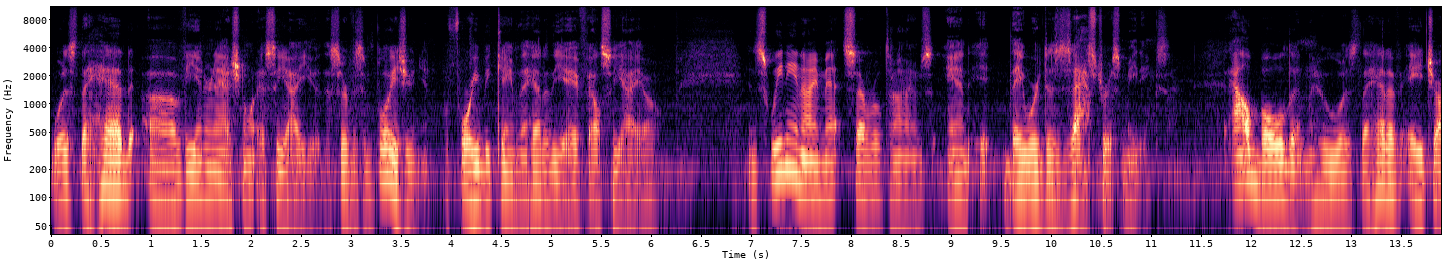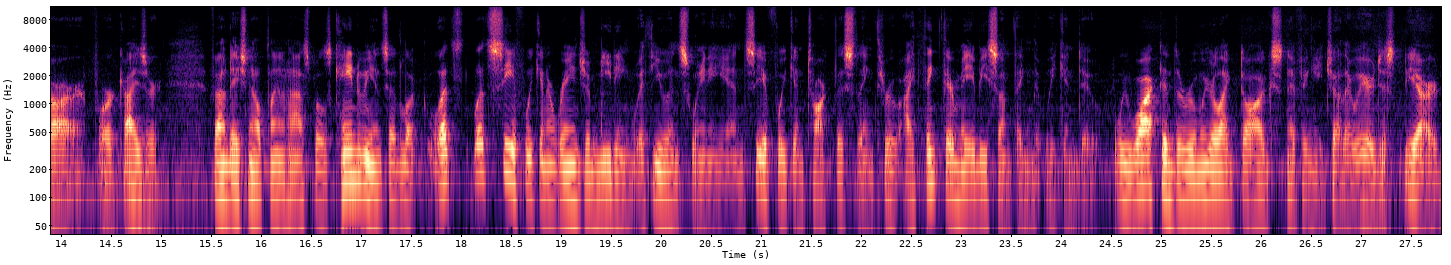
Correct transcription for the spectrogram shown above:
was the head of the International SEIU, the Service Employees Union, before he became the head of the AFL-CIO. And Sweeney and I met several times, and it, they were disastrous meetings. Al Bolden, who was the head of HR for Kaiser Foundation Health Plan Hospitals, came to me and said, look, let's, let's see if we can arrange a meeting with you and Sweeney and see if we can talk this thing through. I think there may be something that we can do. We walked into the room, we were like dogs sniffing each other. We were just, yeah, our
